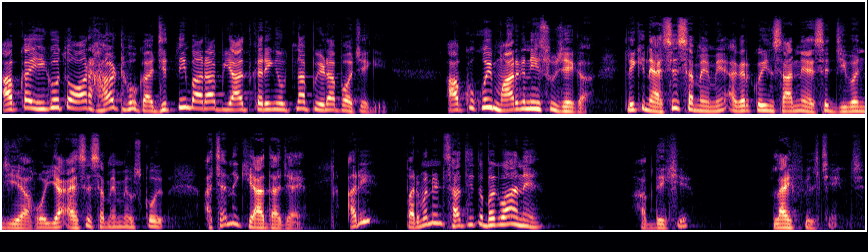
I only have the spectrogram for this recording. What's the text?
आपका ईगो तो और हर्ट होगा। जितनी बार आप याद करेंगे, उतना पीड़ा पहुंचेगी। आपको कोई मार्ग नहीं सूझेगा। लेकिन ऐसे समय में अगर कोई इंसान ने ऐसे जीवन जिया हो, या ऐसे समय में उसको अचानक याद आ जाए, अरे, परमानेंट साथी तो भगवान है। आप देखिए। लाइफ विल चेंज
